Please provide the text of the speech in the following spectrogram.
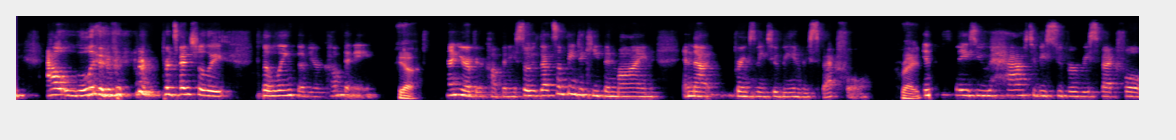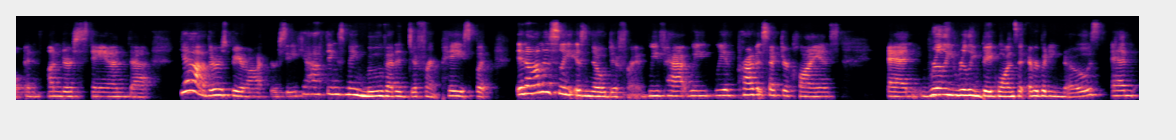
outlive potentially the length of your company. Yeah. Tenure of your company. So that's something to keep in mind. And that brings me to being respectful. Right. In this space, you have to be super respectful and understand that, yeah, there's bureaucracy. Yeah, things may move at a different pace, but it honestly is no different. We've had we we have private sector clients and really really big ones that everybody knows and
